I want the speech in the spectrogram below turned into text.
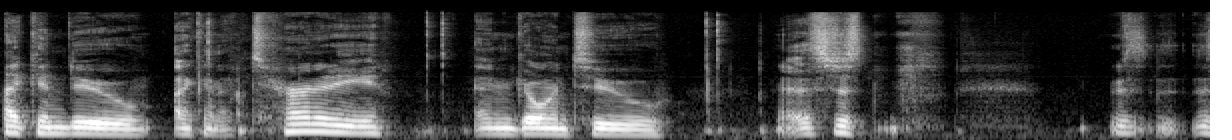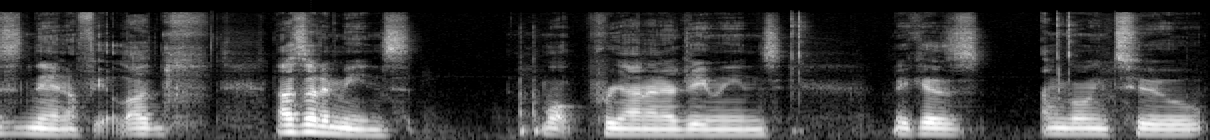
I can do, I can eternity and go into, it's just, this, this is nanofield. That's what it means, what preon energy means, because I'm going to,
